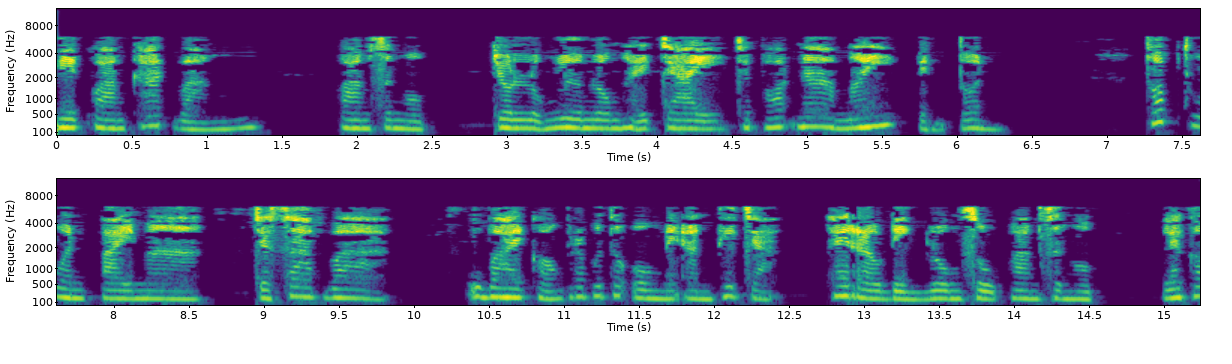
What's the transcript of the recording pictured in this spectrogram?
มีความคาดหวัง ความสงบจนหลงลืมลมหายใจ เฉพาะหน้าไหมเป็นต้น ทบทวนไปมาจะทราบว่า อุบายของพระพุทธองค์ในอันที่จะให้เราดิ่งลงสู่ความสงบ และก็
